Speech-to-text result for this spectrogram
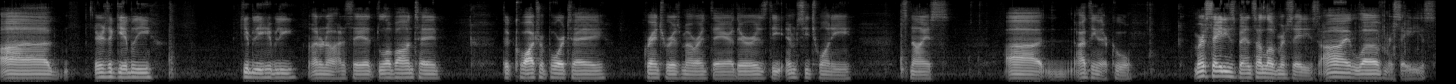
Uh, there's a Ghibli. Ghibli Ghibli. I don't know how to say it. Levante. The Quattroporte. Gran Turismo right there. There is the MC20. It's nice. Uh, I think they're cool. Mercedes Benz. I love Mercedes. I love Mercedes.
